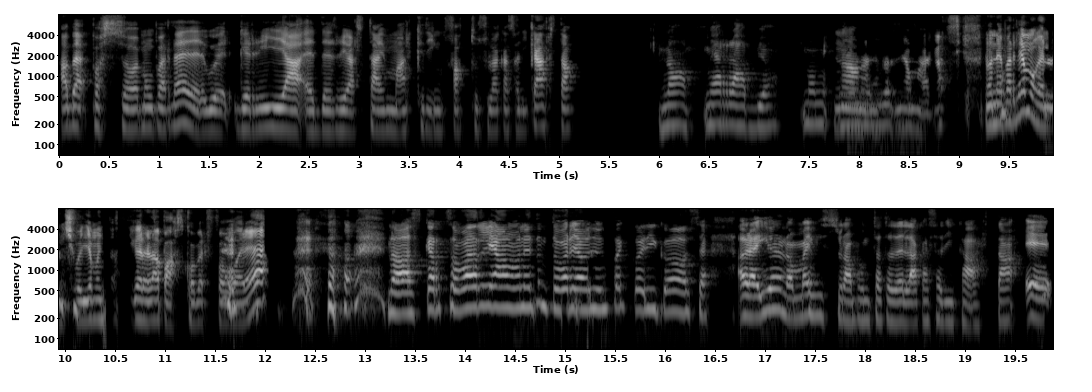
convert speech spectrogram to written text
Vabbè, possiamo parlare del guer- guerriglia e del real time marketing fatto sulla casa di carta? No, mi arrabbio. Mi- No, non- ne parliamo ragazzi. Non ne parliamo che non ci vogliamo intossicare la Pasqua, per favore, eh? no, scherzo, parliamone, tanto parliamo di un sacco di cose. Allora, io non ho mai visto una puntata della Casa di Carta e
